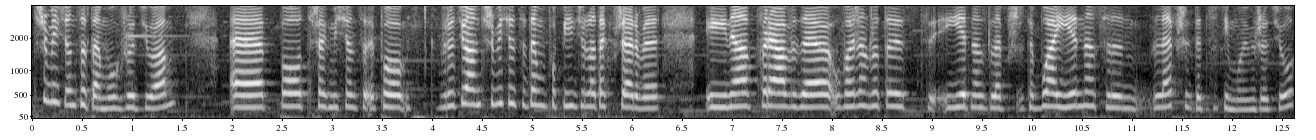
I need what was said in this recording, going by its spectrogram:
Trzy miesiące temu wróciłam. E, po trzech miesiącach, po, wróciłam trzy miesiące temu po pięciu latach przerwy i naprawdę uważam, że to jest jedna z lepszych, to była jedna z lepszych decyzji w moim życiu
